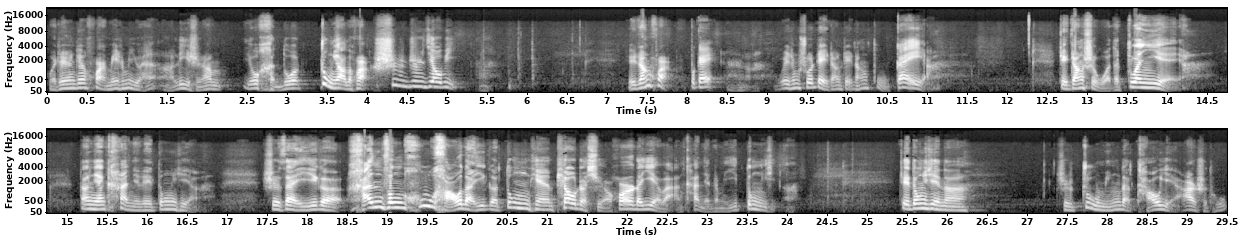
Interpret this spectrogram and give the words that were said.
我这人跟画儿没什么缘啊，历史上有很多重要的画儿失之交臂。这张画不该啊？为什么说这张这张不该呀？这张是我的专业呀！当年看见这东西啊，是在一个寒风呼号的一个冬天，飘着雪花的夜晚，看见这么一东西啊。这东西呢，是著名的《陶冶二世图》。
